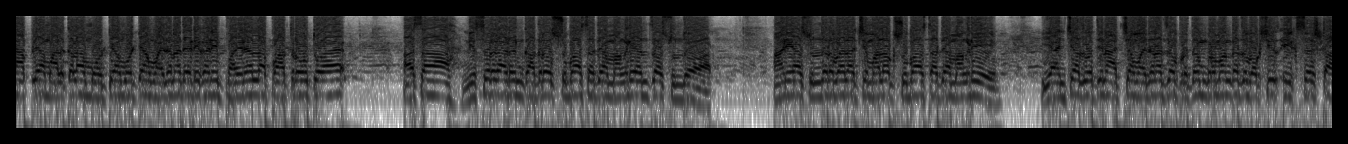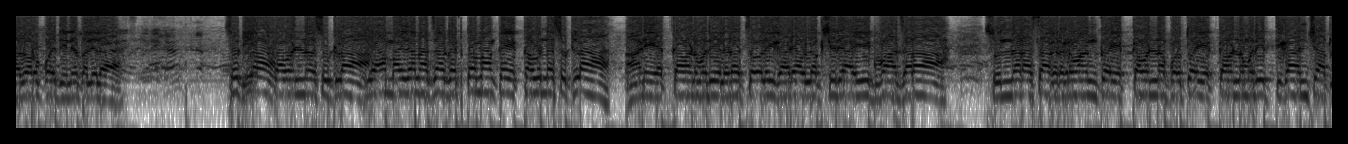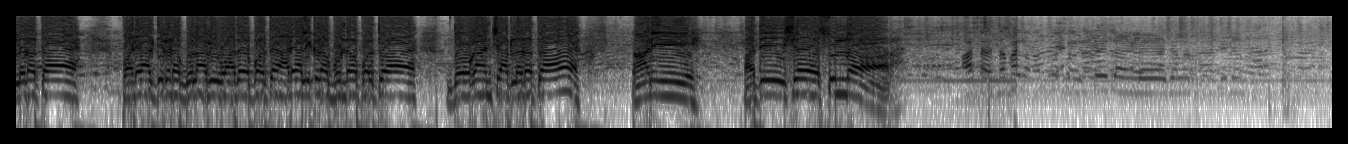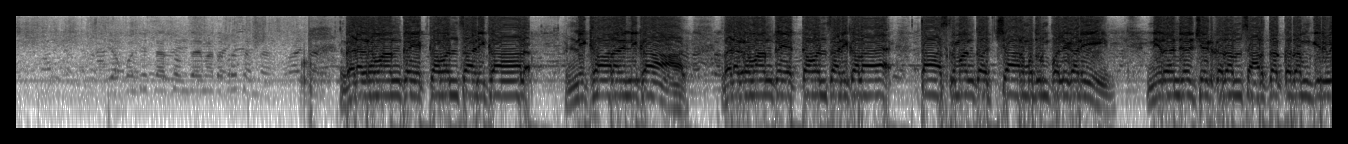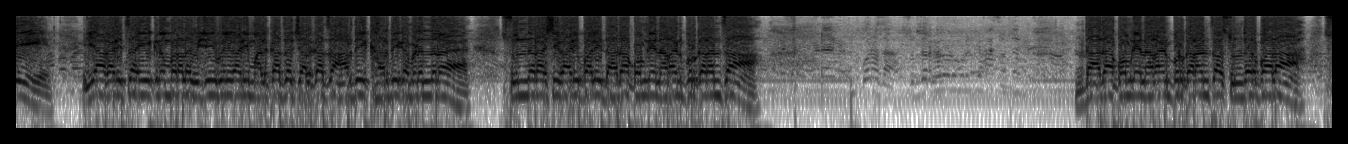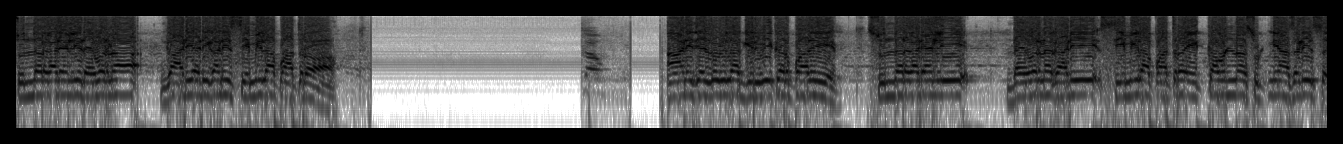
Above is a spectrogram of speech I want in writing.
आपल्या मालकाला मोठ्या मोठ्या मैदानात या ठिकाणी फायनलला पात्र होतोय. असा निसर्ग गार्डन कात्र सुभाष तात्या मांगडे यांचा सुंदर. आणि या सुंदर बैलाचे मालक सुभाष तात्या मांगडे यांच्याच वतीनं आजच्या मैदानाचं प्रथम क्रमांकाचं बक्षीस एकसष्ट हजार रुपये देण्यात आलेलं आहे. सुटला. एक्कावन्न सुटला. या मैदानाचा गट क्रमांक एक्कावन्न सुटला. आणि एक्कावन्नमध्ये लढत चवली गाड्या लक्ष द्या. एक बा झाला. सुंदर असा गट क्रमांक एक्कावन्न पळतोय एक्कावन्नमध्ये तिघांच्यात लढत आहे. पड्याल तिकडं गुलाबी वादळ पळतोय आड्याल इकडं भुंडा पळतोय दोघांच्यात लढत आहे आणि अतिशय सुंदर. गड क्रमांक एक्कावन्नचा निकाल निकाल आणि निकाल. गड क्रमांक एक्कावन्नचा निकाल आहे. तास क्रमांक चार मधून पलीगाडी निरंजन शेठ कदम सार्थक कदम गिरवी. या गाडीचा एक नंबरला विजय बैलगाडी. मालकाचं चालकाचं हार्दिक हार्दिक अभिनंदन. आहे सुंदर अशी गाडी पाली दादा कोंबडे नारायणपूरकरांचा. दादा कोंबडे नारायणपूरकरांचा सुंदर पाला. सुंदर गाडी आणली ड्रायव्हरनं गाडी या ठिकाणी सेमीला पात्र. आणि त्याजोडीला गिरवीकर पाळे. सुंदर गाडी आणली ड्रायव्हरनं गाडी सेमीला पात्र. एक्कावन्न सुटण्यासाठी सज्ज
